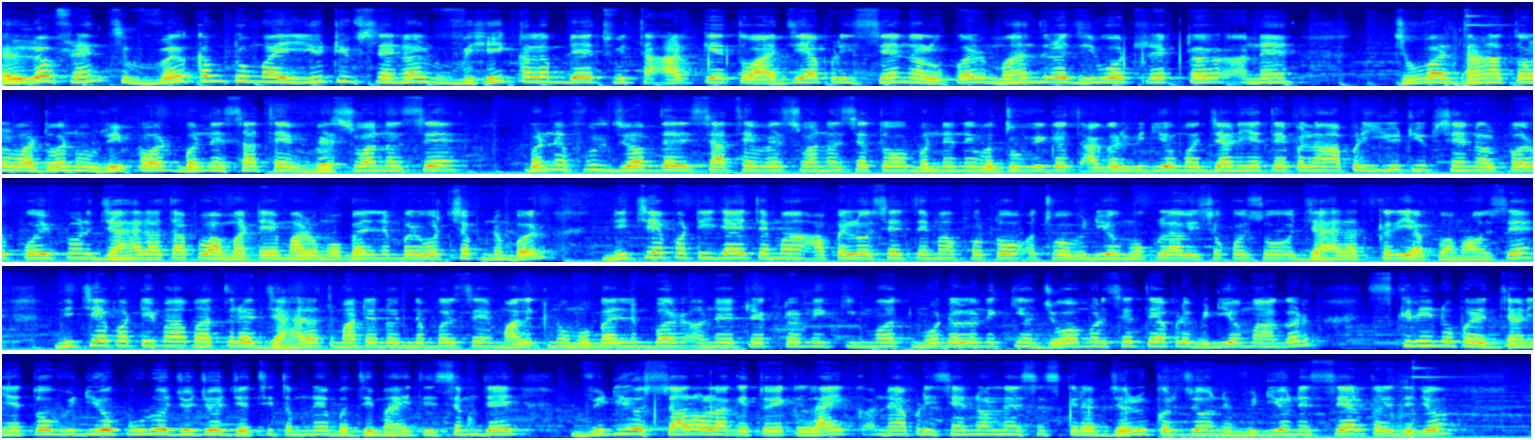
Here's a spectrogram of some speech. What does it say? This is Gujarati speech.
Hello friends welcome to my YouTube channel vehicle update with RK તો આજે આપણી ચેનલ ઉપર મહેન્દ્ર જીવો ટ્રેક્ટર અને જુવાર ધાણા તલ વાઢવાનું રિપોર્ટ બંને સાથે વેચવાનો છે. બંને ફૂલ જવાબદારી સાથે વેચવાના છે. તો બંનેને વધુ વિગત આગળ વિડીયોમાં જાણીએ. તે પહેલાં આપણી યુટ્યુબ ચેનલ પર કોઈ પણ જાહેરાત આપવા માટે મારો મોબાઈલ નંબર વોટ્સઅપ નંબર નીચે પટી જાય તેમાં આપેલો છે, તેમાં ફોટો અથવા વીડિયો મોકલાવી શકો છો, જાહેરાત કરી આપવામાં આવશે. નીચે પટ્ટીમાં માત્ર જાહેરાત માટેનો જ નંબર છે, માલિકનો મોબાઈલ નંબર અને ટ્રેક્ટરની કિંમત, મોડલ અને ક્યાં જોવા મળશે તે આપણે વિડીયોમાં આગળ સ્ક્રીન ઉપર જાણીએ. તો વીડિયો પૂરો જોજો, જેથી તમને બધી માહિતી સમજાય. વીડિયો સારો લાગે તો એક લાઈક અને આપણી ચેનલને સબસ્ક્રાઈબ જરૂર કરજો અને વિડીયોને શેર કરી દેજો.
